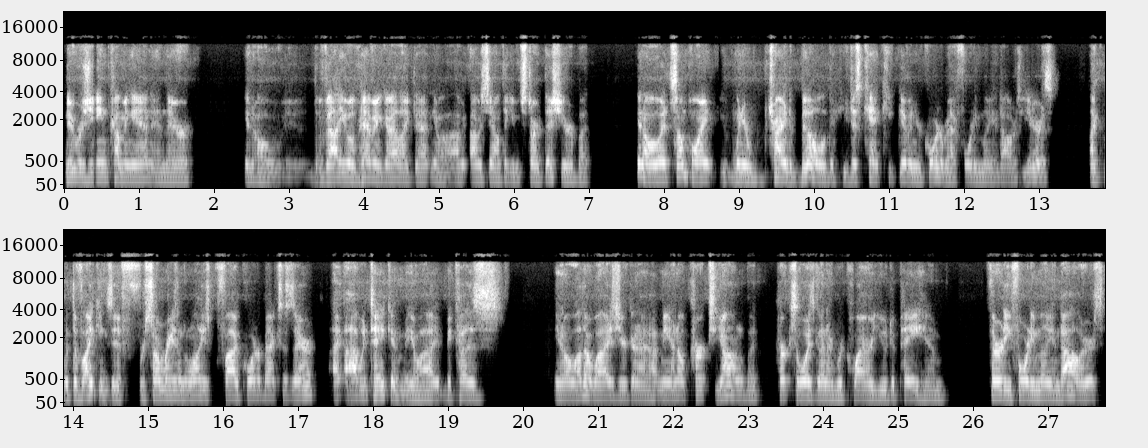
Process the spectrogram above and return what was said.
new regime coming in and they're you know the value of having a guy like that. You know, obviously I don't think he would start this year, but you know at some point when you're trying to build, you just can't keep giving your quarterback forty million dollars a year. It's like with the Vikings, if for some reason one of these five quarterbacks is there, I, I would take him. You know, I because you know, otherwise you're going to, I mean, I know Kirk's young, but Kirk's always going to require you to pay him 30, 40 million dollars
